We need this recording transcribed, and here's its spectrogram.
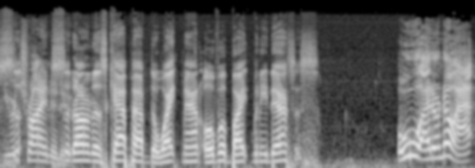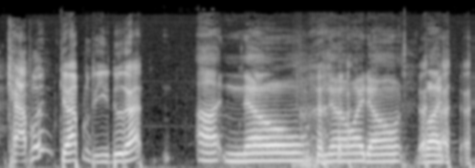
you were trying to do. Sedano does Kap have the white man overbite when he dances? Ooh, I don't know, A- Kaplan. Kaplan, do you do that? Uh, no, no, I don't. But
